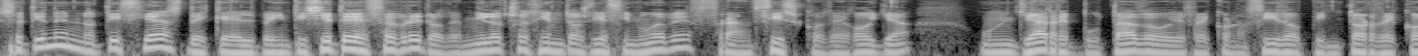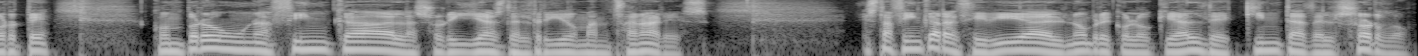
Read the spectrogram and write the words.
Se tienen noticias de que el 27 de febrero de 1819 Francisco de Goya, un ya reputado y reconocido pintor de corte, compró una finca a las orillas del río Manzanares. Esta finca recibía el nombre coloquial de Quinta del Sordo,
